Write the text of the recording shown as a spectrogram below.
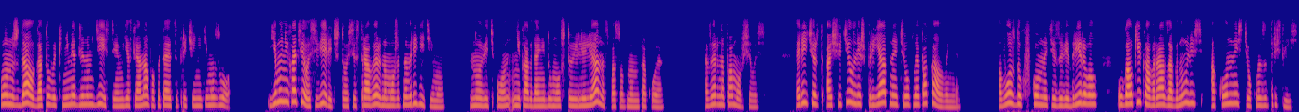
Он ждал, готовый к немедленным действиям, если она попытается причинить ему зло. Ему не хотелось верить, что сестра Верна может навредить ему, но ведь он никогда не думал, что и Лилиана способна на такое. Верна поморщилась. Ричард ощутил лишь приятное теплое покалывание. Воздух в комнате завибрировал, уголки ковра загнулись, оконные стекла затряслись.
